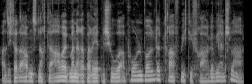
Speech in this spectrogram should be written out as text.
Als ich dort abends nach der Arbeit meine reparierten Schuhe abholen wollte, traf mich die Frage wie ein Schlag.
